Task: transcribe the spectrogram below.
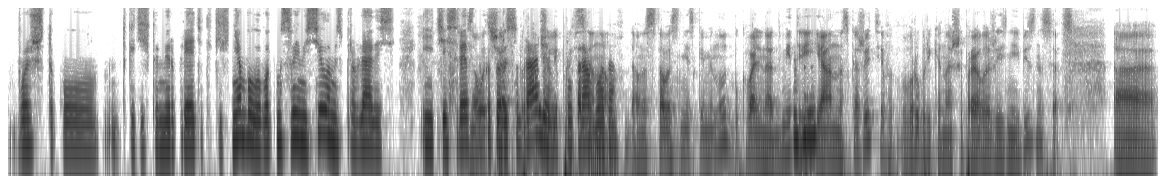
больше такого, каких-то мероприятий таких не было. Вот мы своими силами справлялись, и те средства, вот которые собрали, полтора года. Да, у нас осталось несколько минут буквально. Дмитрий угу. и Анна, скажите в рубрике «Наши правила жизни и бизнеса», а,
